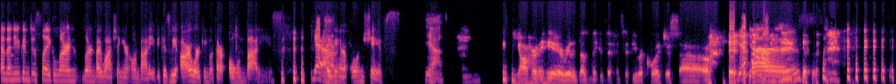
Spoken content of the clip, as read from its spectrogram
and then you can just like learn learn by watching your own body because we are working with our own bodies yeah making our own shapes yeah um, Y'all heard it here. It really does make a difference if you record yourself. Yeah. Yes.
